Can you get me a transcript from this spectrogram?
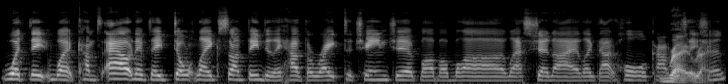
what they what comes out and if they don't like something do they have the right to change it blah blah blah last jedi like that whole right. conversation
